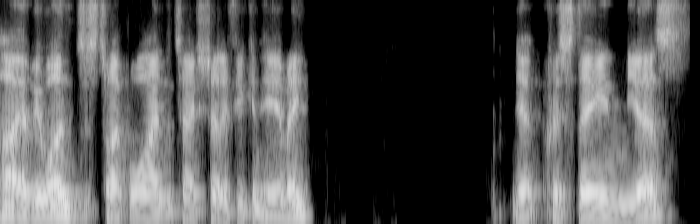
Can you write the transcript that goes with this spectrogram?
Hi everyone, just type Y in the text chat if you can hear me. Yep, Christine, yes.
